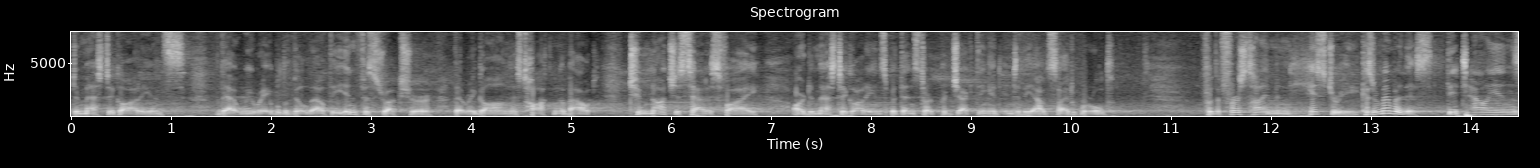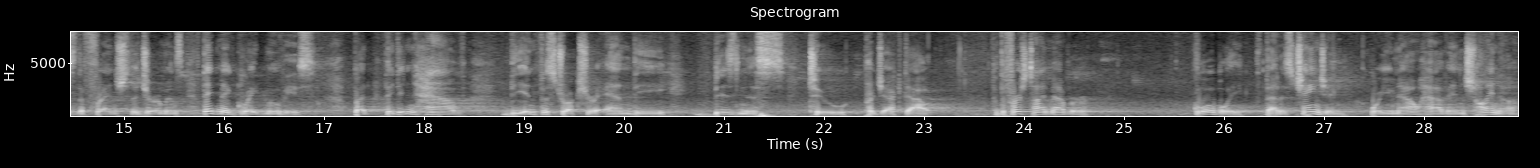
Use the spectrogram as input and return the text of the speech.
domestic audience that we were able to build out the infrastructure that Ruigang is talking about to not just satisfy our domestic audience, but then start projecting it into the outside world for the first time in history, because remember this, the Italians, the French, the Germans, they'd make great movies, but they didn't have the infrastructure and the business to project out. For the first time ever, globally, that is changing, where you now have in China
